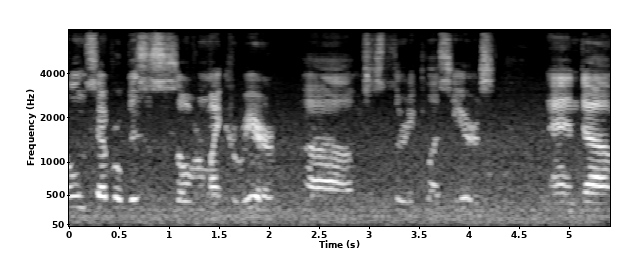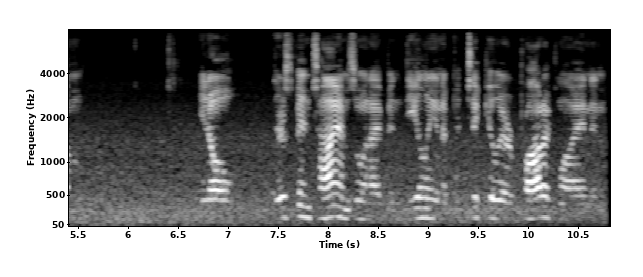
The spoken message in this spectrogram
owned several businesses over my career, uh, which is 30 plus years, and um, you know, there's been times when I've been dealing in a particular product line and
